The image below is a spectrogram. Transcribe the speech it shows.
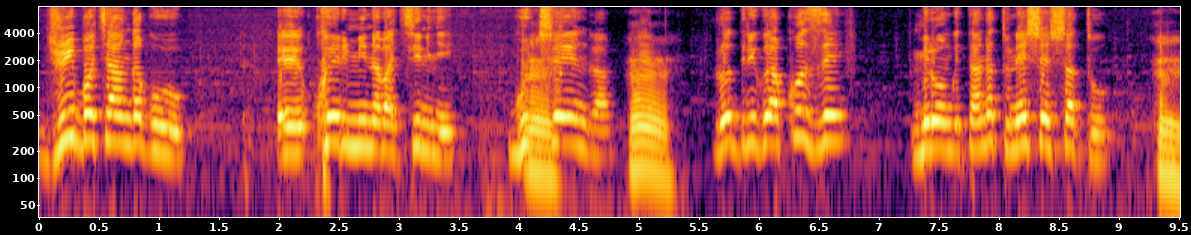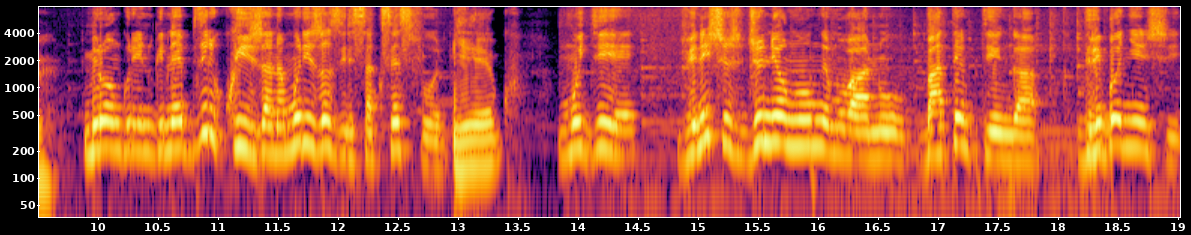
dribble cyangwa gu kwerimina abakinnyi. Gucenga. Mm. rodrigo yakoze mirongo itandatu n'esheshatu. Mirongo irindwi n'ebyiri ku ijana muri zo ziri successful. Yego. Mu gihe vinicius junior nk'umwe mu bantu batemputinga diribo nyinshi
